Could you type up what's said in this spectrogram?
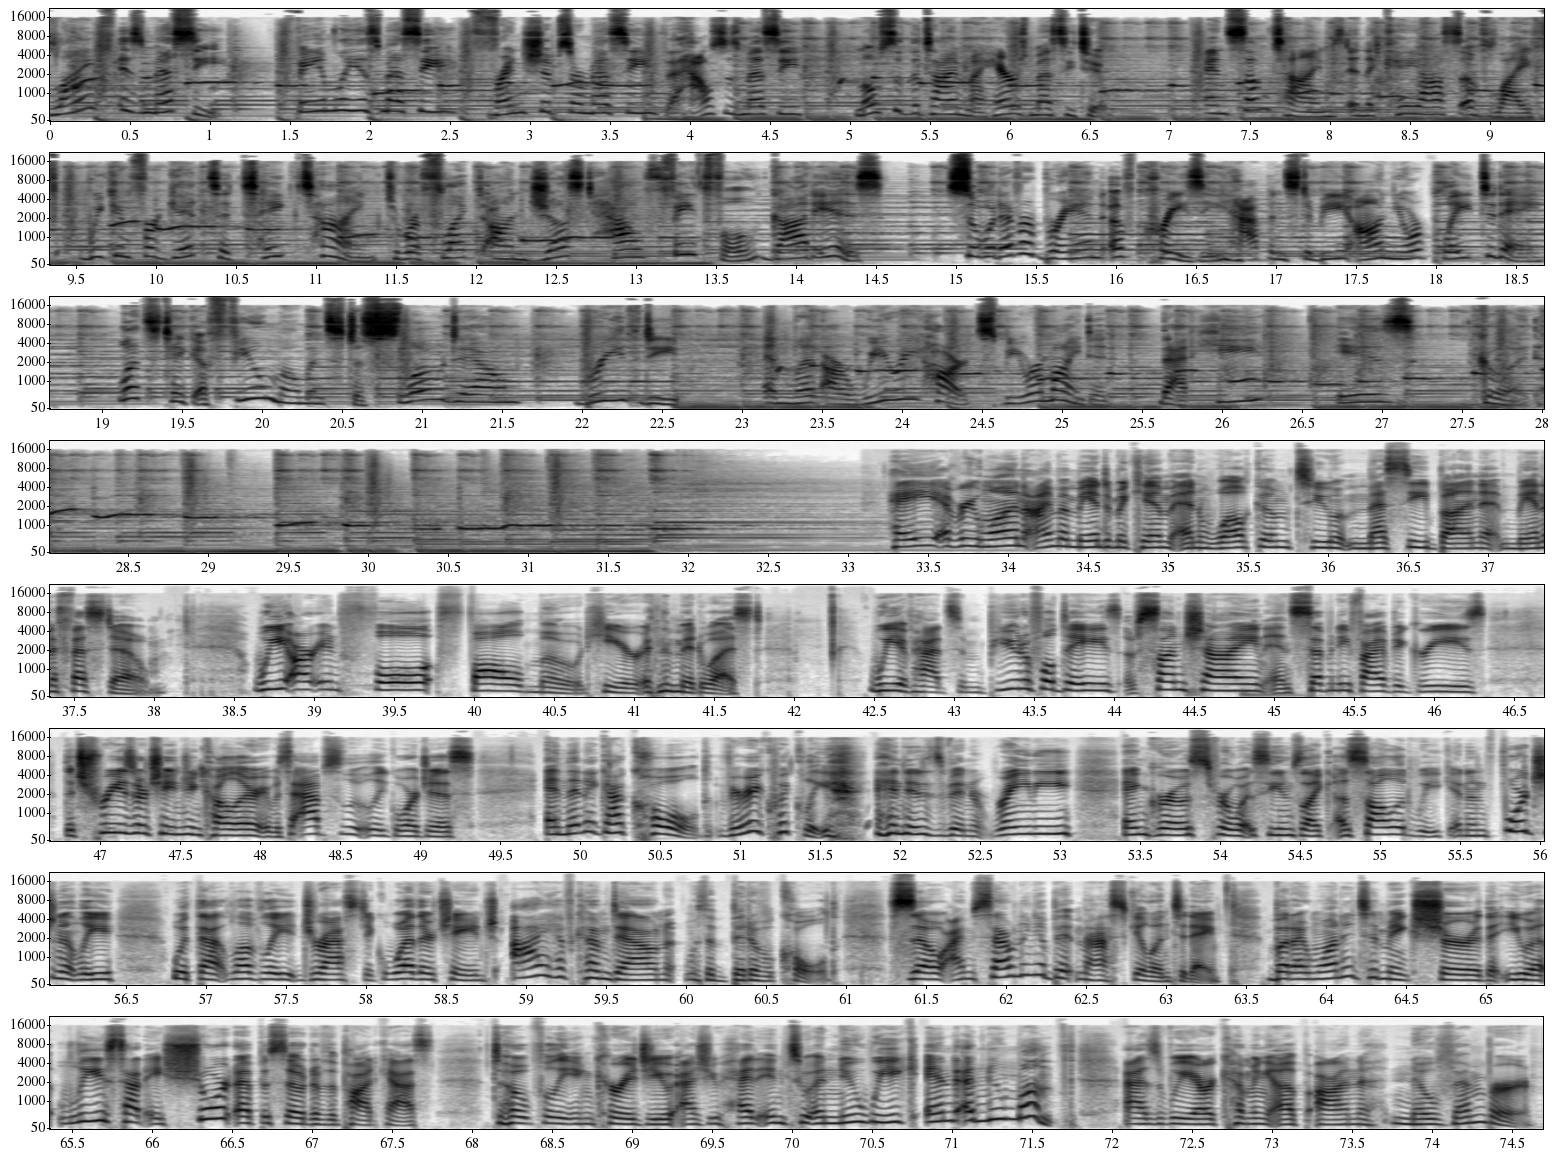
Life is messy. Family is messy. Friendships are messy. The house is messy. Most of the time, my hair's messy too. And sometimes, in the chaos of life, we can forget to take time to reflect on just how faithful God is. So, whatever brand of crazy happens to be on your plate today, let's take a few moments to slow down, breathe deep, and let our weary hearts be reminded that He is good. Hey everyone, I'm Amanda McKim, and welcome to Messy Bun Manifesto. We are in full fall mode here in the Midwest. We have had some beautiful days of sunshine and 75 degrees. The trees are changing color. It was absolutely gorgeous. And then it got cold very quickly, and it has been rainy and gross for what seems like a solid week. And unfortunately, with that lovely drastic weather change, I have come down with a bit of a cold. So I'm sounding a bit masculine today, but I wanted to make sure that you at least had a short episode of the podcast to hopefully encourage you as you head into a new week and a new month as we are coming up on November.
